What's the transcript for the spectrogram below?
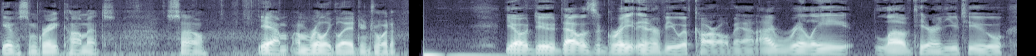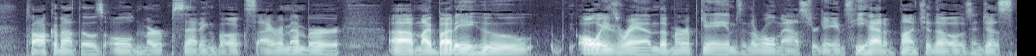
gave us some great comments. So, yeah, I'm, I'm really glad you enjoyed it. Yo, dude, that was a great interview with Carl, man. I really loved hearing you two talk about those old MERP setting books. I remember uh, my buddy who always ran the MERP games and the Rolemaster games. He had a bunch of those, and just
